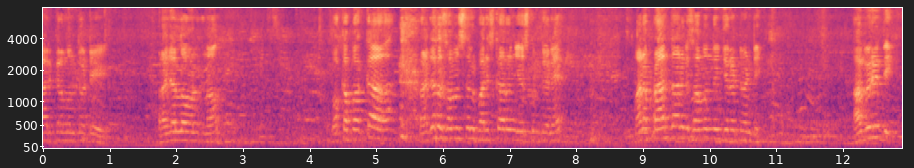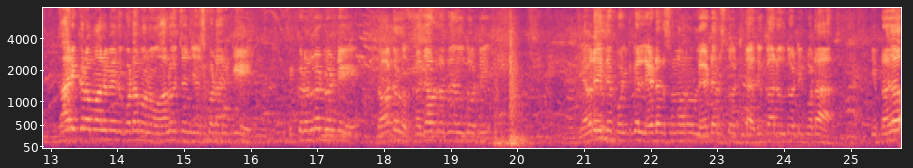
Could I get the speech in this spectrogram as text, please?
కార్యక్రమంతో ప్రజల్లో ఉంటున్నాం. ఒక పక్క ప్రజల సమస్యలు పరిష్కారం చేసుకుంటూనే మన ప్రాంతానికి సంబంధించినటువంటి అభివృద్ధి కార్యక్రమాల మీద కూడా మనం ఆలోచన చేసుకోవడానికి ఇక్కడ ఉన్నటువంటి టోటల్ ప్రజాప్రతినిధులతోటి ఎవరైతే పొలిటికల్ లీడర్స్ ఉన్నారో లీడర్స్ తోటి అధికారులతోటి కూడా ఈ ప్రజల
